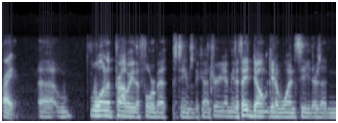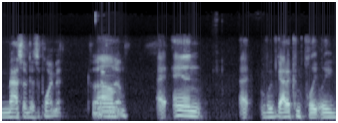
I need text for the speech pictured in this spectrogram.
right. uh, one of probably the four best teams in the country. I mean, if they don't get a one seed, there's a massive disappointment for Um, them. And uh, we've got a completely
